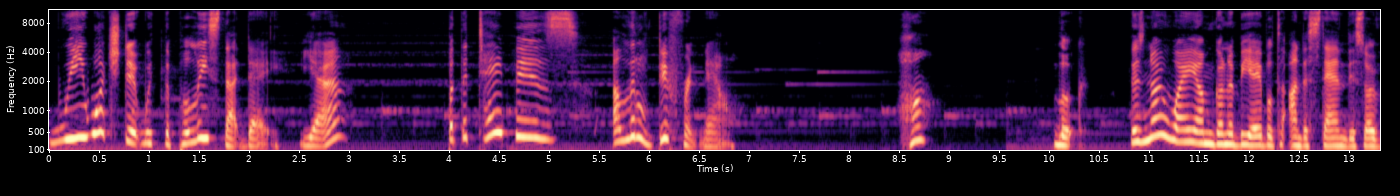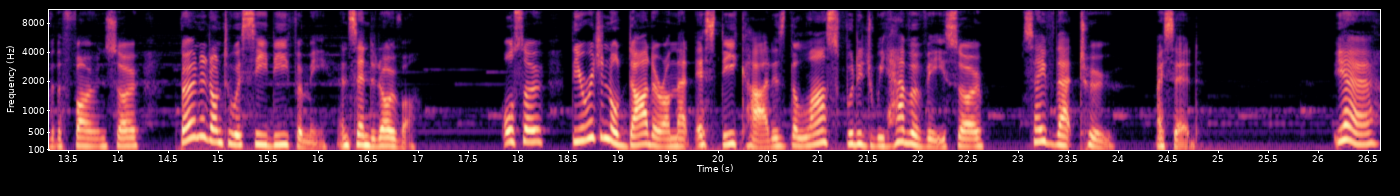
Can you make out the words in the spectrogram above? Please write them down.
We watched it with the police that day, yeah? But the tape is a little different now. Huh? Look, there's no way I'm gonna be able to understand this over the phone, so burn it onto a CD for me and send it over. Also, the original data on that SD card is the last footage we have of E, so save that too, I said. Yeah,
